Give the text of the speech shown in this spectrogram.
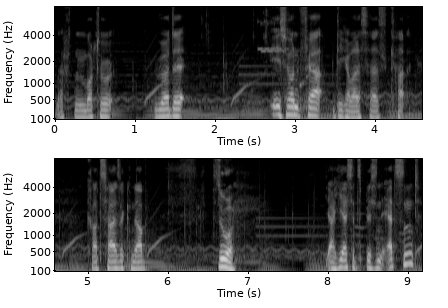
Nach dem Motto, Würde ist schon fair. Digga, war das heißt gerade scheiße knapp. So. Ja, hier ist jetzt ein bisschen ätzend.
